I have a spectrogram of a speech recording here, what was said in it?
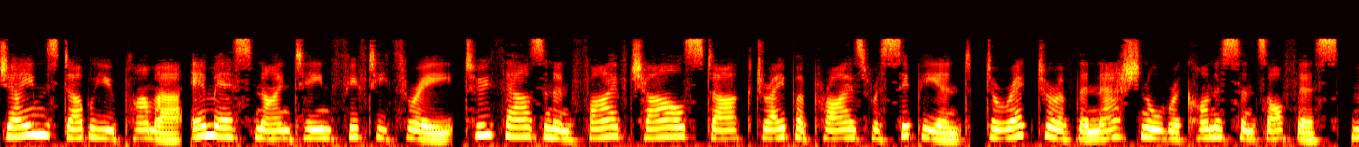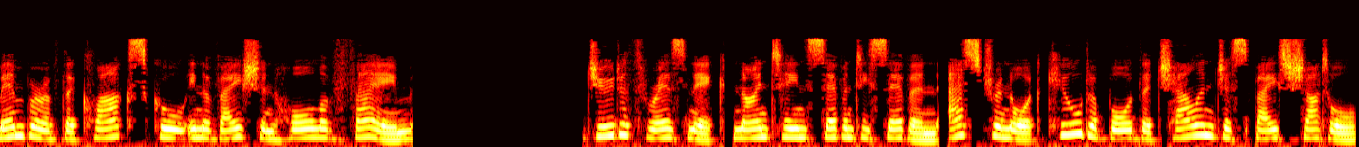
James W. Plummer MS 1953 2005 Charles Stark Draper Prize recipient, Director of the National Reconnaissance Office, member of the Clark School Innovation Hall of Fame Judith Resnik 1977 astronaut killed aboard the Challenger Space Shuttle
